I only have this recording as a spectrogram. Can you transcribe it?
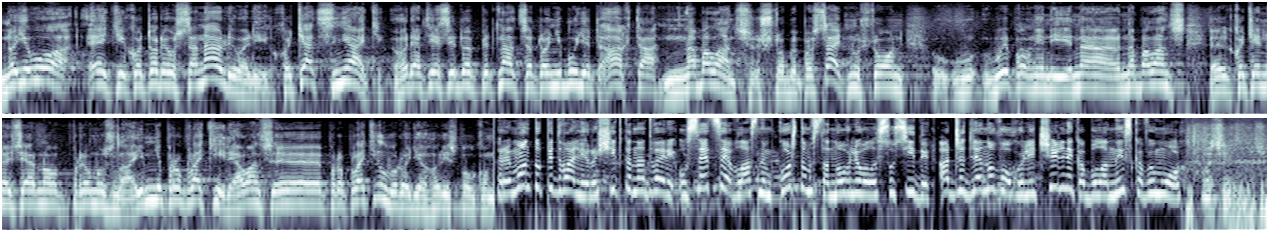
но его эти, которые устанавливали, хотят снять. Говорят, если до 15 не будет акта на баланс, чтобы поставить, ну что он в- выполненный на, на баланс э, котельного зерного промузла. Им не проплатили. Аванс э, проплатил вроде горисполком. Ремонт у підвалі, решітка на двері. Усе це власним коштом встановлювали сусіди. Адже для нового лічильника була низка вимог. Оце, значить,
